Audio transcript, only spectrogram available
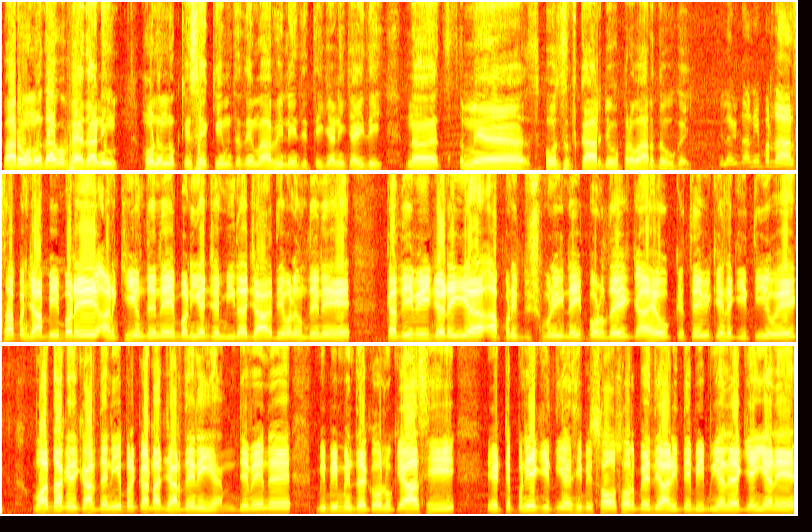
ਪਰ ਹੁਣ ਉਹਦਾ ਕੋਈ ਫਾਇਦਾ ਨਹੀਂ, ਹੁਣ ਉਹਨੂੰ ਕਿਸੇ ਕੀਮਤ ਤੇ ਮਾਫੀ ਨਹੀਂ ਦਿੱਤੀ ਜਾਣੀ ਚਾਹੀਦੀ, ਨਾ ਮੈਂ- ਉਹ ਸਤਿਕਾਰਯੋਗ ਪਰਿਵਾਰ ਦਊਗਾ ਹੀ ਲੱਗਦਾ ਨਹੀਂ ਪ੍ਰਧਾਨ ਸਾਹਿਬ, ਪੰਜਾਬੀ ਬੜੇ ਅਣਖੀ ਹੁੰਦੇ ਨੇ, ਬੜੀਆਂ ਜ਼ਮੀਰਾਂ ਜਾਗਦੇ ਵਾਲੇ ਹੁੰਦੇ ਨੇ, ਕਦੀ ਵੀ ਜਿਹੜੀ ਆ ਆਪਣੀ ਦੁਸ਼ਮਣੀ ਨਹੀਂ ਭੁੱਲਦੇ, ਚਾਹੇ ਉਹ ਕਿਤੇ ਵੀ ਕਿਸੇ ਨੇ ਕੀਤੀ ਹੋਵੇ ਵਾਅਦਾ ਕਦੇ ਕਰਦੇ ਨਹੀਂ, ਪਰ ਘਾਟਾ ਜਰਦੇ ਨਹੀਂ ਆ। ਜਿਵੇਂ ਇਹਨੇ ਬੀਬੀ ਮਹਿੰਦਰ ਕੌਰ ਨੂੰ ਕਿਹਾ ਸੀ, ਇਹ ਟਿੱਪਣੀਆਂ ਕੀਤੀਆਂ ਸੀ ਵੀ 100 100 ਰੁਪਏ ਦਿਹਾੜੀ ਤੇ ਬੀਬੀਆਂ ਲੈ ਕੇ ਆਈਆਂ ਨੇ।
